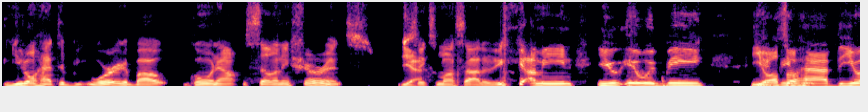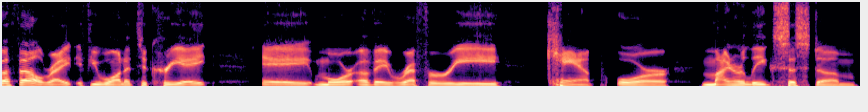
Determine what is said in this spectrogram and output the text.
you don't have to be worried about going out and selling insurance yeah. six months out of the. I mean, you it would be. You also be, have the UFL, right? If you wanted to create a more of a referee camp or minor league system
